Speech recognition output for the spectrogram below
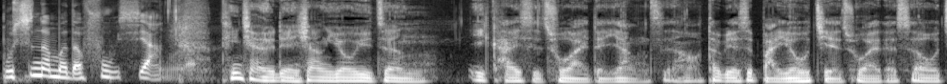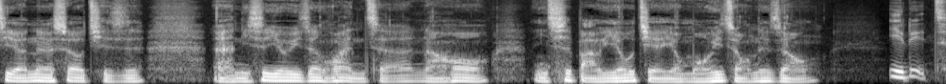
不是那么的负向了，听起来有点像忧郁症一开始出来的样子哈，特别是百忧解出来的时候，我记得那个时候其实，呃，你是忧郁症患者，然后你吃百忧解有某一种那种 elite，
